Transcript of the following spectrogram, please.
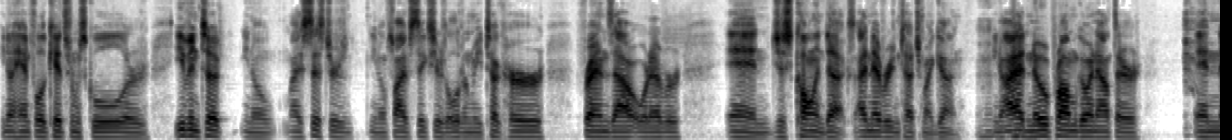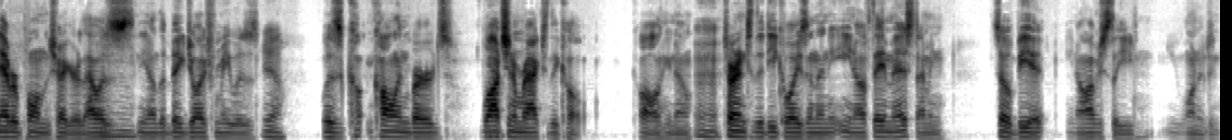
you know a handful of kids from school, or even took you know my sister, you know five six years older than me, took her friends out or whatever, and just calling ducks. I never even touched my gun. You know, I had mm-hmm. no problem going out there and never pulling the trigger. That was mm-hmm. you know the big joy for me was Yeah, was ca- calling birds, watching them react to the call, call. You know, mm-hmm. turn into the decoys, and then you know if they missed, I mean, so be it. You know, obviously you wanted to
